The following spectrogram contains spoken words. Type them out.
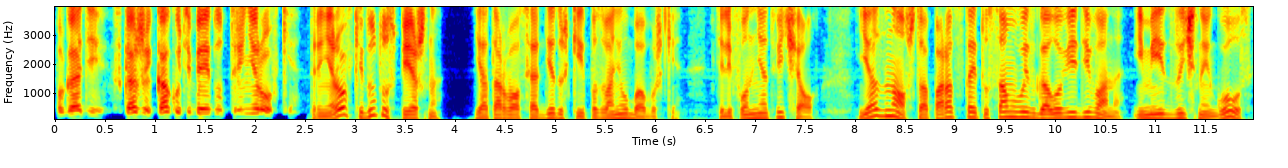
«Погоди, скажи, как у тебя идут тренировки?» «Тренировки идут успешно». Я оторвался от дедушки и позвонил бабушке. Телефон не отвечал. Я знал, что аппарат стоит у самого изголовья дивана, имеет зычный голос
